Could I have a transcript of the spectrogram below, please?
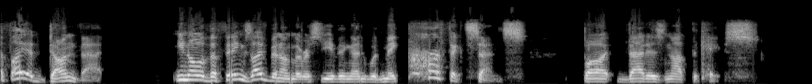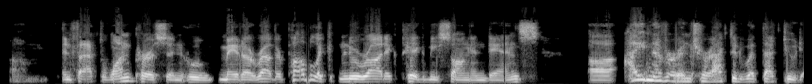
If I had done that, you know, the things I've been on the receiving end would make perfect sense, but that is not the case. Um, in fact, one person who made a rather public neurotic pygmy song and dance, uh, I never interacted with that dude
